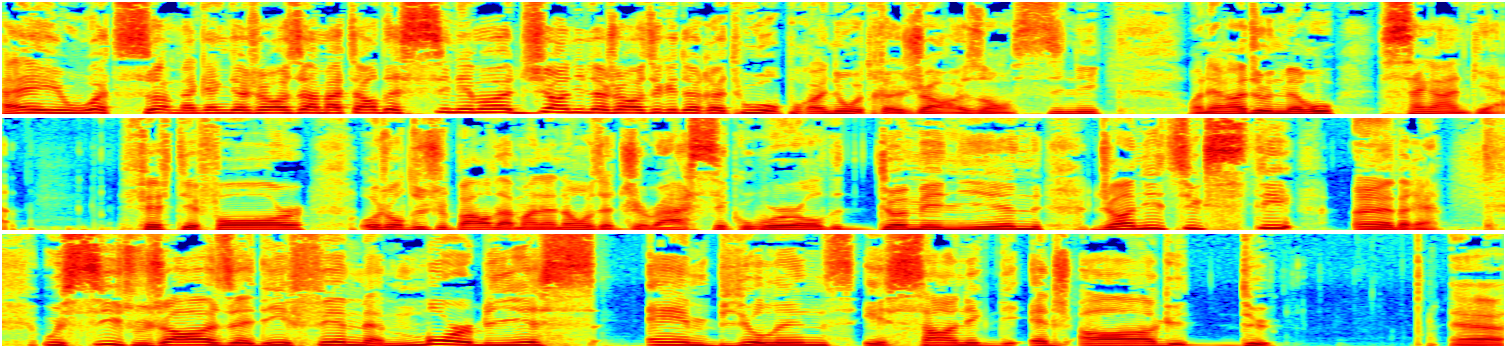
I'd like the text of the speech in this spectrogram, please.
Hey, what's up, ma gang de jaseux amateurs de cinéma? Johnny le qui est de retour pour un autre jason ciné. On est rendu au numéro 54. 54. Aujourd'hui, je vous parle de la annonce de Jurassic World Dominion. Johnny, tu excité? Un brin. Aussi, je vous jase des films Morbius, Ambulance et Sonic the Hedgehog 2. Euh,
